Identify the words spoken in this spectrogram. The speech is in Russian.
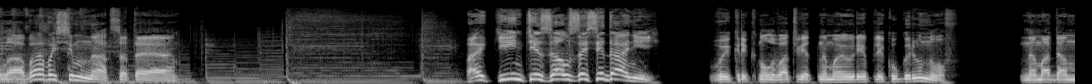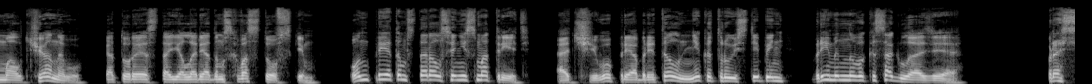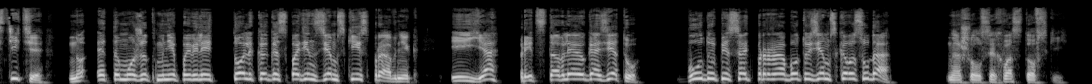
Глава 18 «Покиньте зал заседаний!» — выкрикнул в ответ на мою реплику Горюнов. На мадам Молчанову, которая стояла рядом с Хвостовским, он при этом старался не смотреть, отчего приобретал некоторую степень временного косоглазия. «Простите, но это может мне повелеть только господин земский исправник, и я представляю газету. Буду писать про работу земского суда», — нашелся Хвостовский.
